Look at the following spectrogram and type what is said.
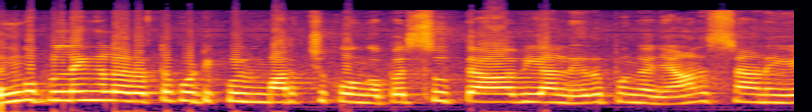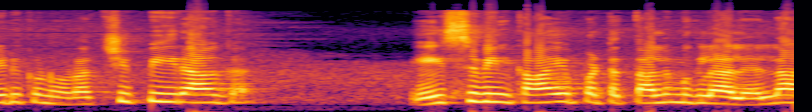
உங்கள் பிள்ளைங்களை ரத்த கொட்டிக்குள் மறைச்சிக்கோங்க. பரிசுத்த ஆவியால் நிரப்புங்க. ஞானஸ்நானம் எடுக்கணும். ரட்சிப்பீராக. இயேசுவின் காயப்பட்ட தழும்புகளால் எல்லா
